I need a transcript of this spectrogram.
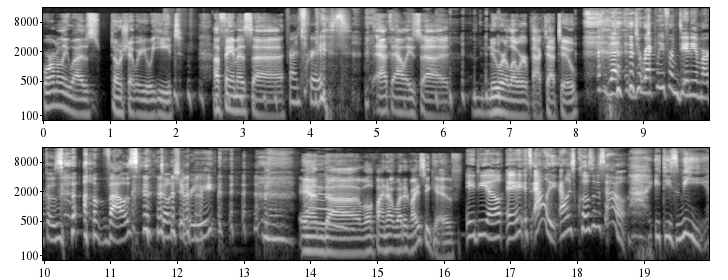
Formerly was "Don't shit where you eat," a famous. Uh, French phrase. that's Allie's uh, newer lower back tattoo. That is directly from Danny and Marco's um, vows. Don't shit where you eat. And uh, we'll find out what advice he gave. ADLA. It's Allie. Allie's closing us out. it is me.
